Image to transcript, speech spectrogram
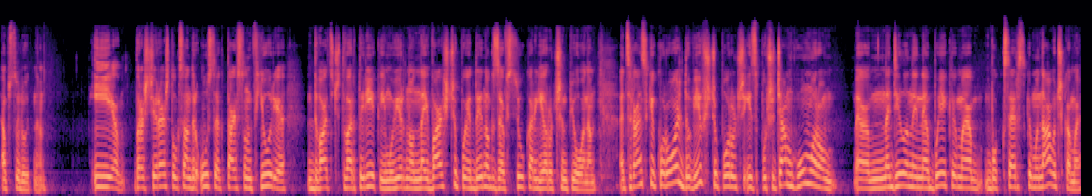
абсолютно. І, врешті-решт, Олександр Усик, Тайсон Ф'юрі, 24 рік, ймовірно, найважчий поєдинок за всю кар'єру чемпіона. Циганський король довів, що поруч із почуттям гумором. е, Наділений неабиякими боксерськими навичками,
